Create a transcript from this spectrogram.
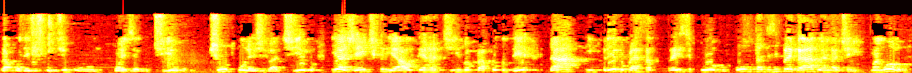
para poder discutir com, com, o executivo, junto com o legislativo, e a gente criar alternativa para poder dar emprego para esse povo. O povo está desempregado, Renatinho. Manolo,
